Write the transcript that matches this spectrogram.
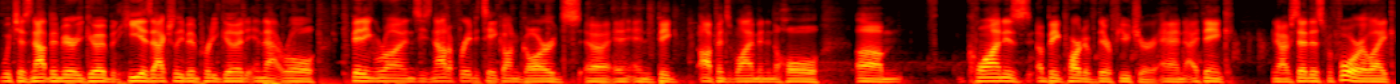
which has not been very good, but he has actually been pretty good in that role, fitting runs. He's not afraid to take on guards uh, and, and, big offensive linemen in the hole. Um, Quan is a big part of their future, and I think you know I've said this before, like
